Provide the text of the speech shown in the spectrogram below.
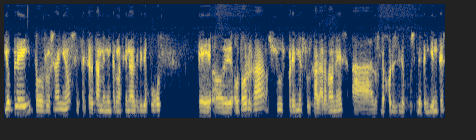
Yo Play, todos los años, este certamen internacional de videojuegos eh, otorga sus premios, sus galardones a los mejores videojuegos independientes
